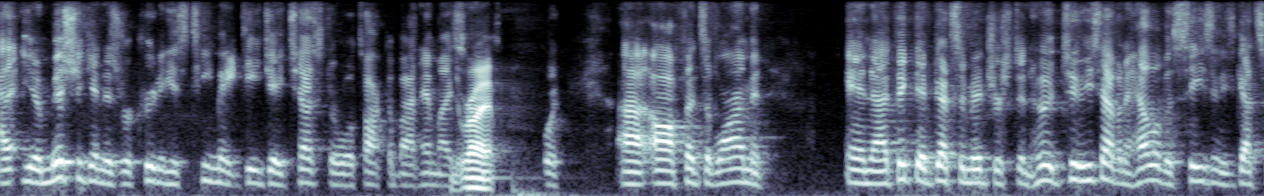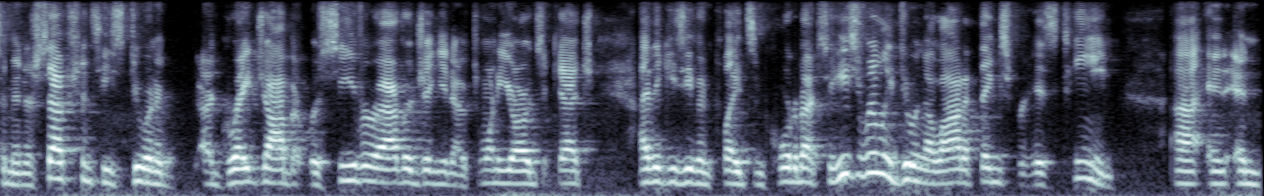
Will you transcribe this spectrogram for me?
I, you know, Michigan is recruiting his teammate DJ Chester. We'll talk about him. I Right. Uh, offensive lineman. And I think they've got some interest in Hood too. He's having a hell of a season. He's got some interceptions. He's doing a, a great job at receiver, averaging you know 20 yards a catch. I think he's even played some quarterback. So he's really doing a lot of things for his team, uh, and and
